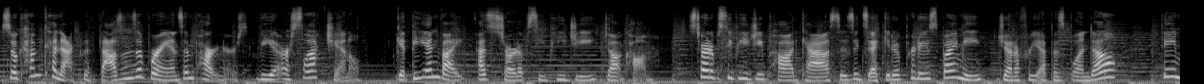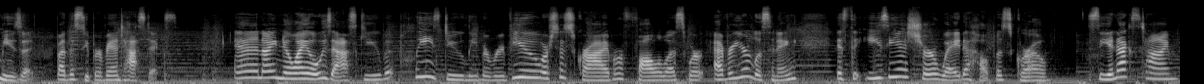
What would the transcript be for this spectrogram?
so come connect with thousands of brands and partners via our Slack channel. Get the invite at startupcpg.com. Startup CPG podcast is executive produced by me, Jennifer Yepes Blundell, theme music by the Super Fantastics. And I know I always ask you, but please do leave a review or subscribe or follow us wherever you're listening. It's the easiest, sure way to help us grow. See you next time.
